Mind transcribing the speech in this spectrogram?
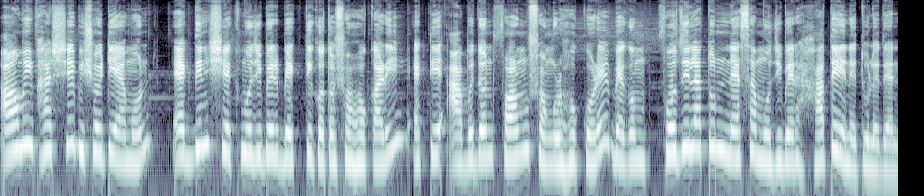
আওয়ামী ভাষ্যে বিষয়টি এমন, একদিন শেখ মুজিবের ব্যক্তিগত সহকারী একটি আবেদন ফর্ম সংগ্রহ করে বেগম ফজিলাতুন নেসা মুজিবের হাতে এনে তুলে দেন।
